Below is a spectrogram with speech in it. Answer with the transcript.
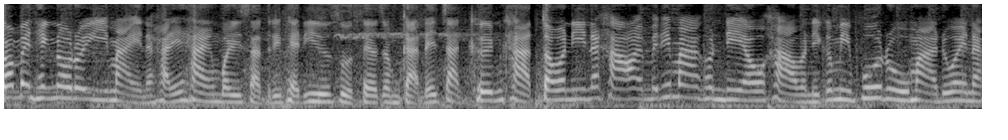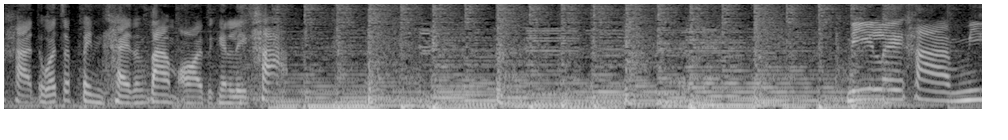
ก็เป็นเทคโนโลยีใหม่นะคะ ที่ทางบริษัทตรีเพชร Isuzu s a l จำกัดได้จัดขึ้นค่ะแต่วันนี้นะคะออยไม่ได้มาคนเดียวค่ะ วันนี้ก็มีผู้รู้มาด้วยนะคะ แต่ว่าจะเป็นใครต้องตามออยไปกันเลยค่ะ นี่เลยค่ะ มี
